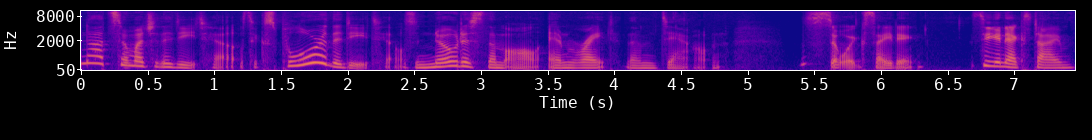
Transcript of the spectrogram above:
not so much the details. Explore the details, notice them all, and write them down. So exciting. See you next time.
